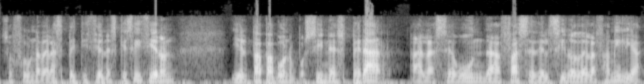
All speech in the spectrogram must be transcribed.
Eso fue una de las peticiones que se hicieron y el Papa, bueno, pues sin esperar a la segunda fase del Sínodo de la Familia,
